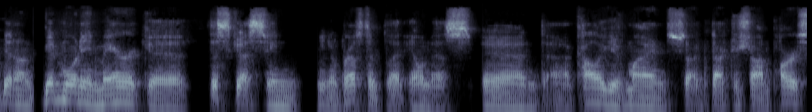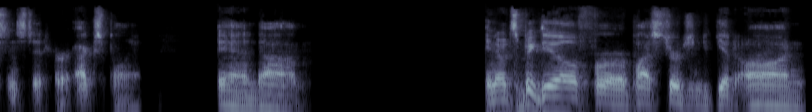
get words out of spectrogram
been on Good Morning America discussing you know breast implant illness, and a colleague of mine, Dr. Sean Parsons, did her explant, and um, you know it's a big deal for a plastic surgeon to get on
